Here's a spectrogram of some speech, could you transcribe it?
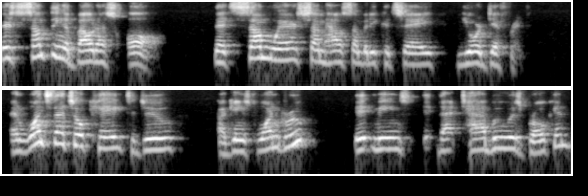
There's something about us all that somewhere, somehow, somebody could say, you're different. And once that's okay to do against one group, it means that taboo is broken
